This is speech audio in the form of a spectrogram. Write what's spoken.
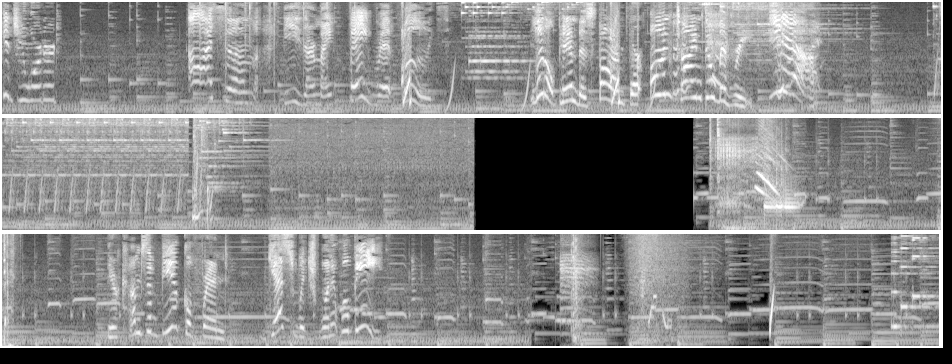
Package you ordered. Awesome! These are my favorite foods. Little Panda's Farm for on-time delivery. Yeah! There comes a vehicle friend. Guess which one it will be. Little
